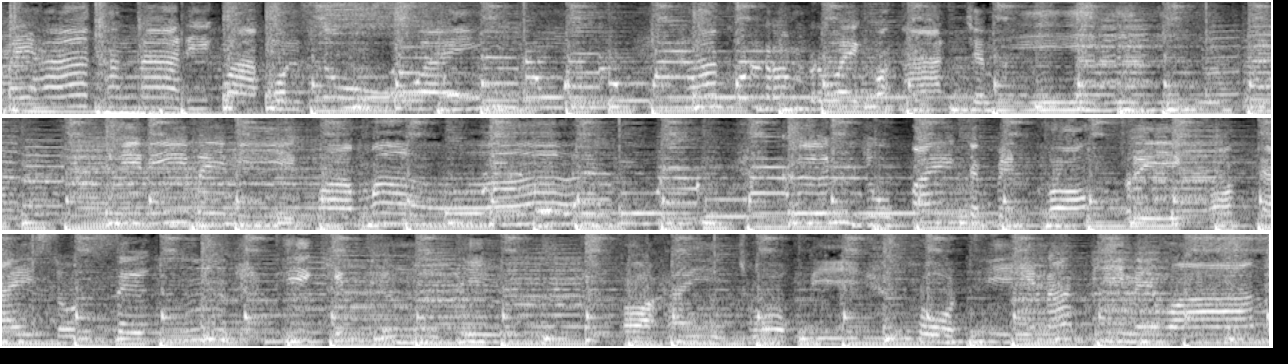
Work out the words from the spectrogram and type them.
ไปหาข้างหน้าดีกว่าคนสวย หาคนร่ำรวยก็อาจจะมี ที่นี้ไม่มีความหมายคืนอยู่ไปจะเป็นของฟรีขอบใจสดซึ้งที่คิดถึงพี่ขอให้โชคดีโทษทีนะพี่ไม่วาง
